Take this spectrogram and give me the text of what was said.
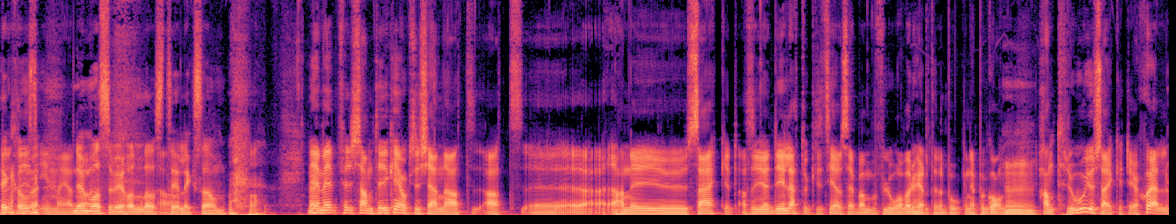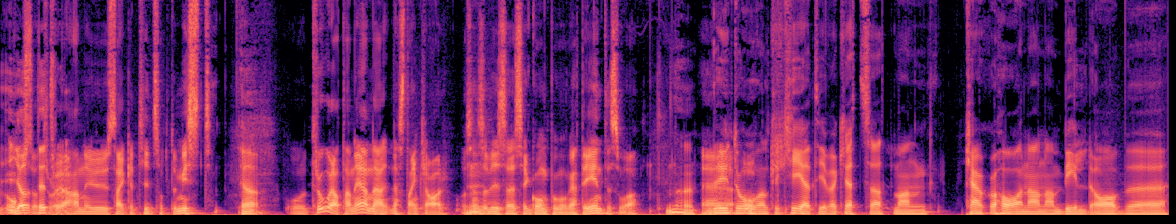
det kommer. innan jag Nu måste vi hålla oss Ja. till liksom. Nej men för samtidigt kan jag också känna att, att eh, han är ju säkert, alltså det är lätt att kritisera sig, bara varför lovar du hela tiden att boken är på gång? Mm. Han tror ju säkert det själv också Ja, det tror jag. jag. Han är ju säkert tidsoptimist Ja, och tror att han är nä, nästan klar. Och sen så Mm. visar det sig gång på gång att det är inte så. nej. Det är ju Eh, då och- alltid kreativa kretsar att man kanske har en annan bild av eh,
